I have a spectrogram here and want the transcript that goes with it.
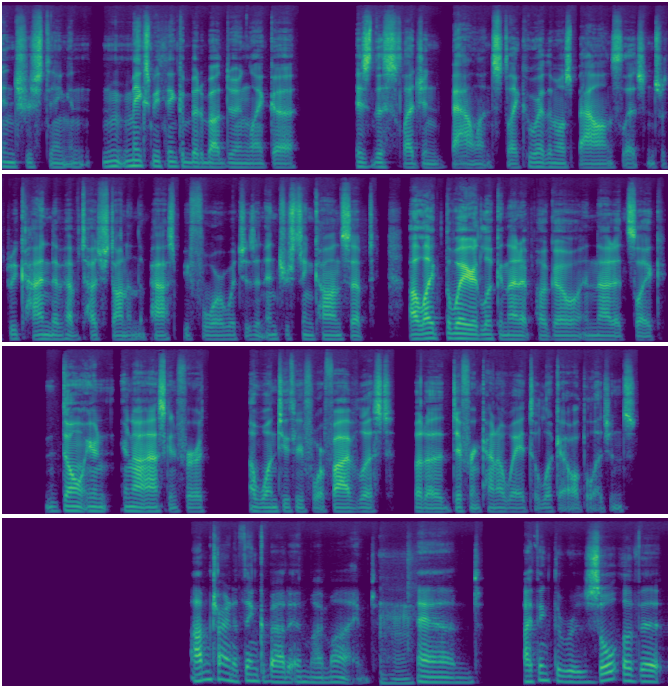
interesting and makes me think a bit about doing like a, is this legend balanced? Like, who are the most balanced legends, which we kind of have touched on in the past before, which is an interesting concept. I like the way you're looking at it, Pugo, and that it's like, don't you're you're not asking for a, a one, two, three, four, five list, but a different kind of way to look at all the legends. i'm trying to think about it in my mind Mm-hmm. And I think the result of it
